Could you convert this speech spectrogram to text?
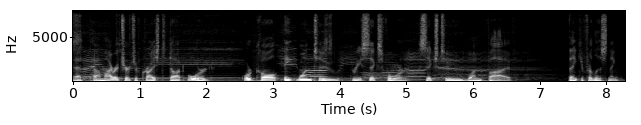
at palmyrachurchofchrist.org or call 812 364 6215. Thank you for listening.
